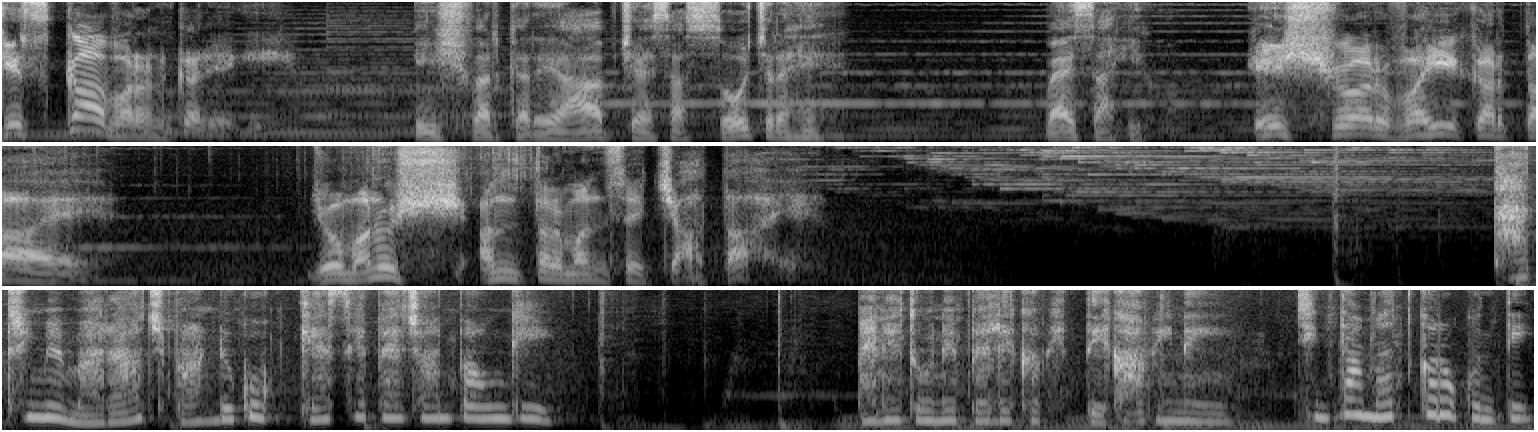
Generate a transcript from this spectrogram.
किसका वरण करेगी? ईश्वर करे आप जैसा सोच रहे हैं वैसा ही हो। ईश्वर वही करता है जो मनुष्य अंतर्मन से चाहता है। धात्री में महाराज पांडु को कैसे पहचान पाऊँगी? मैंने तो उन्हें पहले कभी देखा भी नहीं। चिंता मत करो कुंती।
